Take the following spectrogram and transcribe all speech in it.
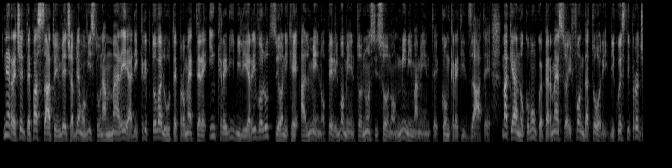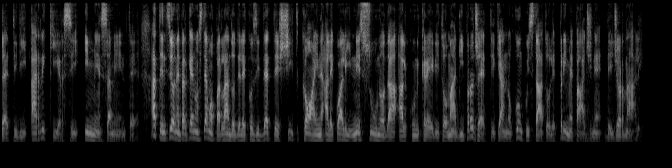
Nel recente passato invece abbiamo visto una marea di criptovalute promettere incredibili rivoluzioni che almeno per il momento non si sono minimamente concretizzate, ma che hanno comunque permesso ai fondatori di questi progetti di arricchirsi immensamente. Attenzione perché non stiamo parlando delle cosiddette shitcoin alle quali nessuno nessuno dà alcun credito, ma di progetti che hanno conquistato le prime pagine dei giornali.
